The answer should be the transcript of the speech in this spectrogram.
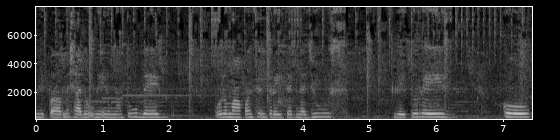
hindi pa masyadong umiinom ng tubig, puro mga concentrated na juice, Gatorade, Coke,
